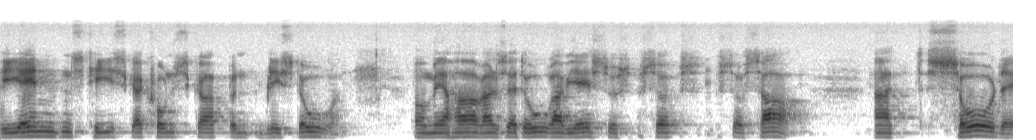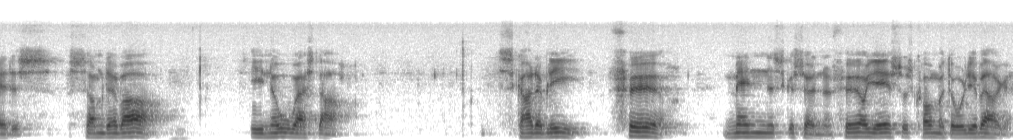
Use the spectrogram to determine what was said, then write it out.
I endens tid skal kunnskapen bli stor. Og vi har altså et ord av Jesus som sa at således som det var i Noas dag, skal det bli før menneskesønnen, før Jesus kommer til Oljeberget.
